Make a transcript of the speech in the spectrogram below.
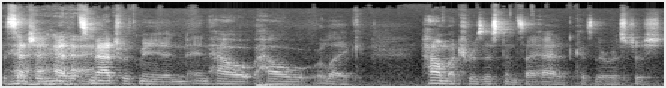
essentially met its match with me and, and how how like how much resistance I had because there was just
